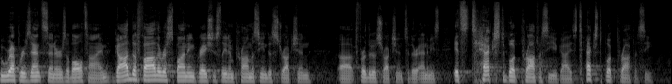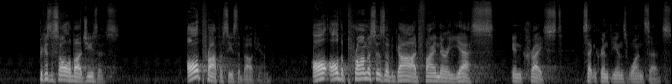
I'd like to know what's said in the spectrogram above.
who represent sinners of all time, God the Father responding graciously and promising destruction, uh, further destruction to their enemies. It's textbook prophecy, you guys, textbook prophecy, because it's all about Jesus. All prophecies about him. All, all the promises of God find their yes in Christ, 2 Corinthians 1 says.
